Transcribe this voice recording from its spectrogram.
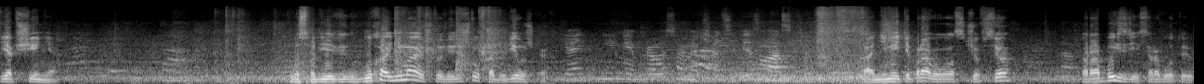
и общения. Господи, глухая немая, что ли, или что с тобой, девушка? Я не имею права с вами общаться без без маски. А, не имеете права, у вас что, все? Рабы здесь работают.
